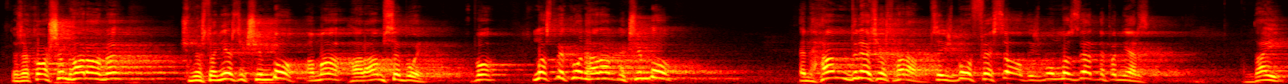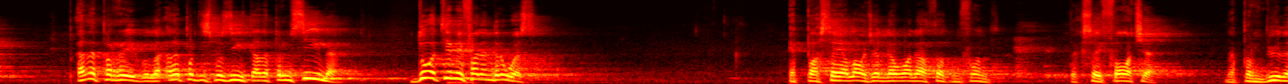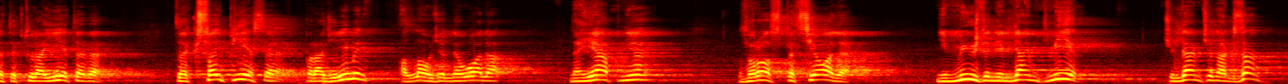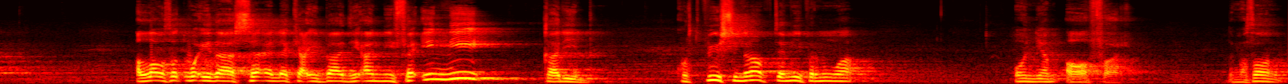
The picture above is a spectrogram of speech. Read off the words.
Nëse ka shumë harame, që ndoshta njerëz i kishim bo, ama haram s'e boj. Po, mos me konë haram, e kishim bo. Elhamdulillah që është haram, se ish bo fesat, ish bo mos vet nëpër njerëz. Prandaj, edhe për rregulla, edhe për dispozita, edhe për mësime, duhet të jemi falëndrues. E pastaj Allahu xhelle ue ala thot në fund të kësaj faqe, në përmbyllje të këtyre ajeteve të kësaj pjese për agjërimin, Allahu xhelle ue ala na jep një dhuratë speciale, një myzhde, një lajm të mirë, që lajm që na gëzon. Allahu thot wa idha sa'alaka ibadi anni fa inni qarib. Kur të pyesin robët e mi për mua, Unë jam afër. Domethënë,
